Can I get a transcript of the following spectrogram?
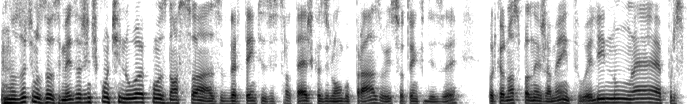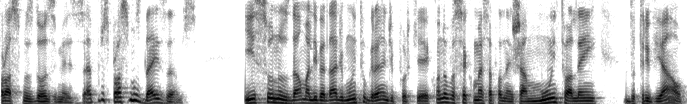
Nos últimos 12 meses, a gente continua com as nossas vertentes estratégicas de longo prazo, isso eu tenho que dizer, porque o nosso planejamento ele não é para os próximos 12 meses, é para os próximos 10 anos. Isso nos dá uma liberdade muito grande, porque quando você começa a planejar muito além do trivial,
